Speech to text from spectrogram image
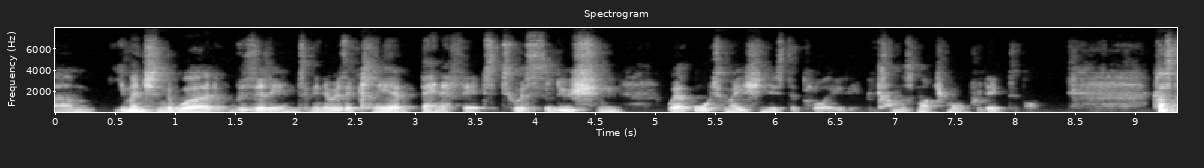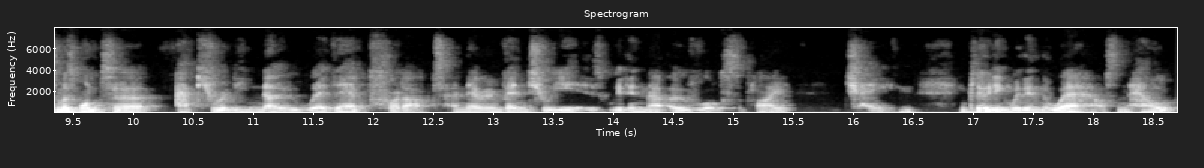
Um, you mentioned the word resilient. I mean, there is a clear benefit to a solution where automation is deployed. It becomes much more predictable. Customers want to accurately know where their product and their inventory is within that overall supply chain, including within the warehouse, and how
